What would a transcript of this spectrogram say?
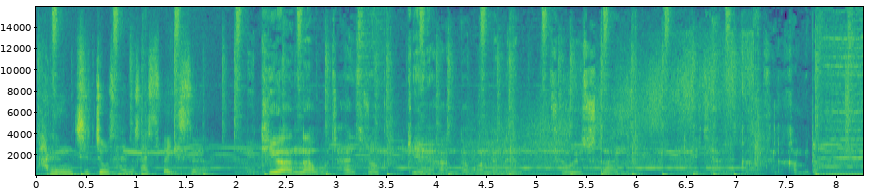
다른 질적으로 삶을 살 수가 있어요. 티가 안 나고 자연스럽게 한다고 하면은 최고의 수단이 되지 않을까 생각합니다.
